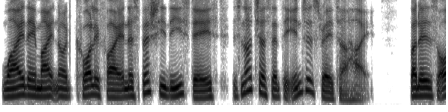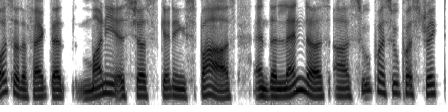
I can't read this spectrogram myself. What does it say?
why they might not qualify. And especially these days, it's not just that the interest rates are high but it is also the fact that money is just getting sparse and the lenders are super, super strict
